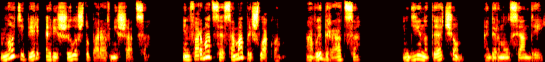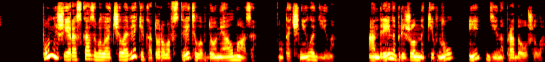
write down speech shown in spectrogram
но теперь решила, что пора вмешаться. Информация сама пришла к вам, а вы драться. Дина, ты о чем? Обернулся Андрей. Помнишь, я рассказывала о человеке, которого встретила в доме Алмаза? Уточнила Дина. Андрей напряженно кивнул, и Дина продолжила.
